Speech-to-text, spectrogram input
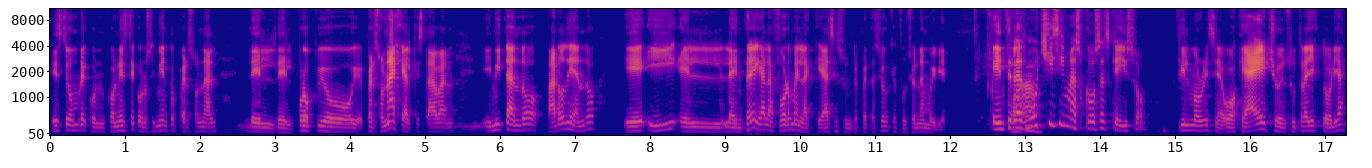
este hombre con, con este conocimiento personal del, del, propio personaje al que estaban imitando, parodiando, eh, y el, la entrega, la forma en la que hace su interpretación, que funciona muy bien. Entre las muchísimas cosas que hizo Phil Morris eh, o que ha hecho en su trayectoria,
